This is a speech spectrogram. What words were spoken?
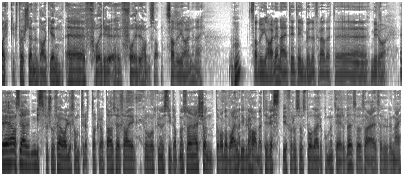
markedsført denne dagen for, for handelsstanden. Sa du ja eller nei? Mhm. Sa du ja eller nei til tilbudet fra dette byrået? Eh, altså Jeg misforsto, for jeg var litt sånn trøtt akkurat da. Så jeg sa jeg godt kunne stilt opp, men så jeg skjønte hva det var, og de ville ha meg til Vestby for å så stå der og kommentere det, så sa jeg selvfølgelig nei.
